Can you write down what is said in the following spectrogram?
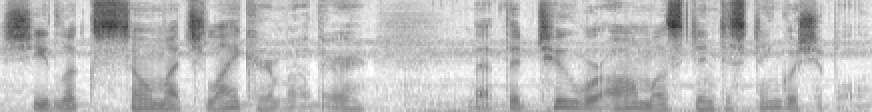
she looked so much like her mother that the two were almost indistinguishable.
